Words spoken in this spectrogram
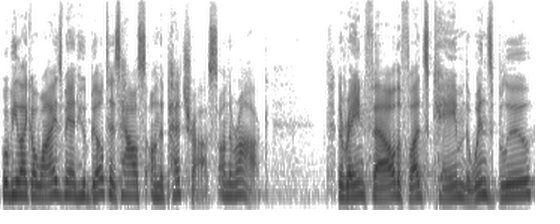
will be like a wise man who built his house on the Petros, on the rock. The rain fell, the floods came, and the winds blew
